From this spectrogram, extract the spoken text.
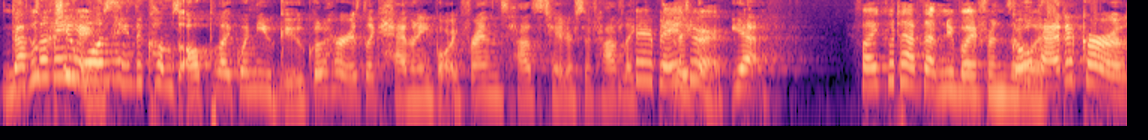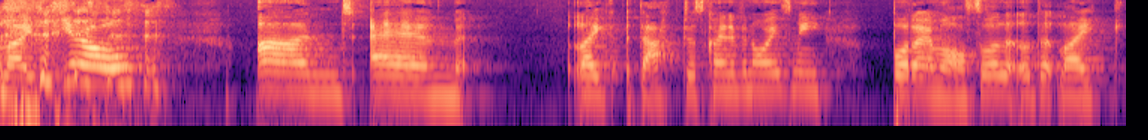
That's Who actually cares? one thing that comes up like when you Google her is like how many boyfriends has Taylor Swift had? Like, like yeah, If I could have that many boyfriends, go get it, girl. Like you know, and um, like that just kind of annoys me. But I'm also a little bit like,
